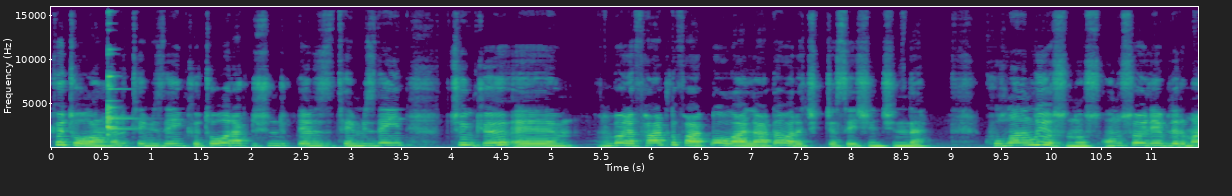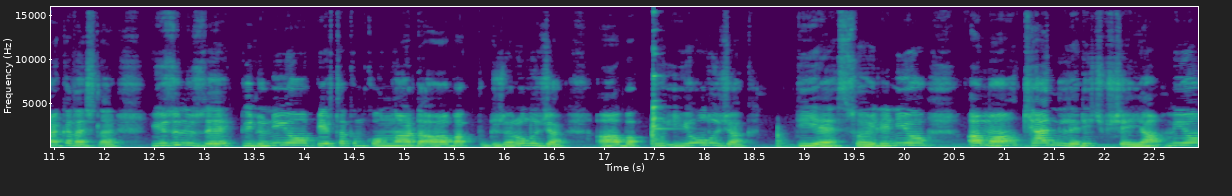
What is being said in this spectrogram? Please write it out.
Kötü olanları temizleyin. Kötü olarak düşündüklerinizi temizleyin. Çünkü e, böyle farklı farklı olaylar da var açıkçası işin içinde kullanılıyorsunuz. Onu söyleyebilirim arkadaşlar. Yüzünüze gülünüyor. Bir takım konularda aa bak bu güzel olacak. Aa bak bu iyi olacak diye söyleniyor. Ama kendileri hiçbir şey yapmıyor.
